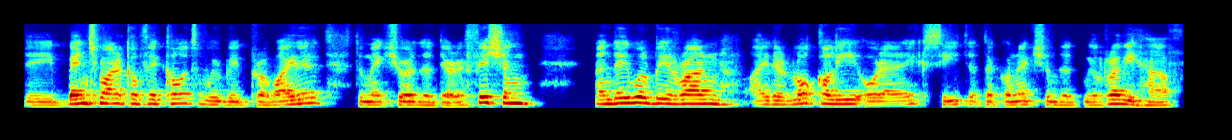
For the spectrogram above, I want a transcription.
the benchmark of the codes will be provided to make sure that they're efficient and they will be run either locally or at XSEDE at the connection that we already have,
